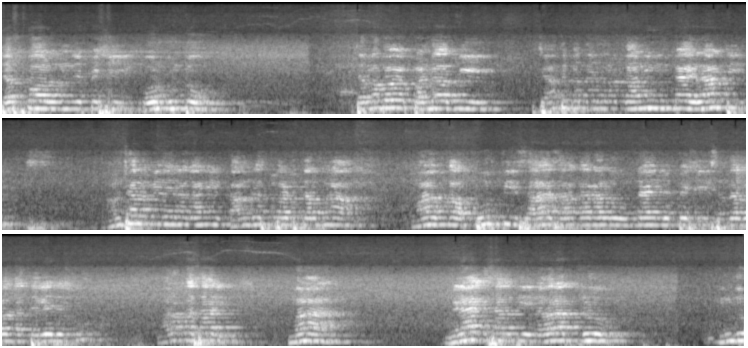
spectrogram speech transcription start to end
జరుపుకోవాలని చెప్పేసి కోరుకుంటూ జరగబోయే పండుగకి శాంతి భద్రతలు కానీ ఇంకా ఎలాంటి అంశాల మీదైనా కానీ కాంగ్రెస్ పార్టీ తరఫున మా యొక్క పూర్తి సహాయ సహకారాలు ఉంటాయని చెప్పేసి ఈ సందర్భంగా తెలియజేస్తూ మరొకసారి మన వినాయక చవితి నవరాత్రులు హిందూ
